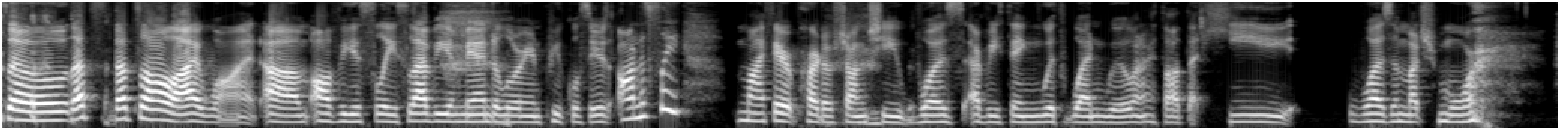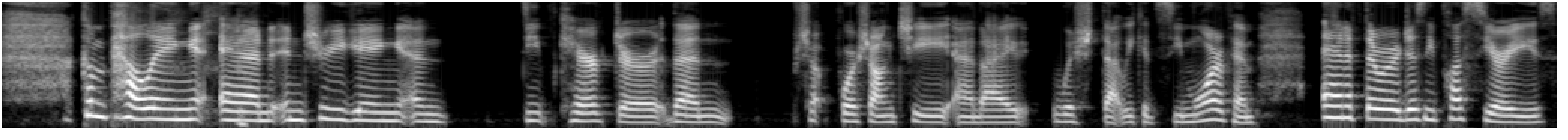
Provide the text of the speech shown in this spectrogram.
so that's that's all I want. Um, obviously, so that'd be a Mandarin prequel series. Honestly, my favorite part of Shang-Chi was everything with Wenwu, and I thought that he was a much more compelling and intriguing and deep character than for Shang-Chi and I wish that we could see more of him. And if there were a Disney Plus series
